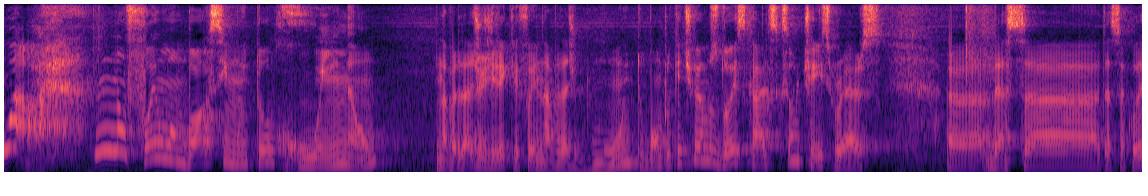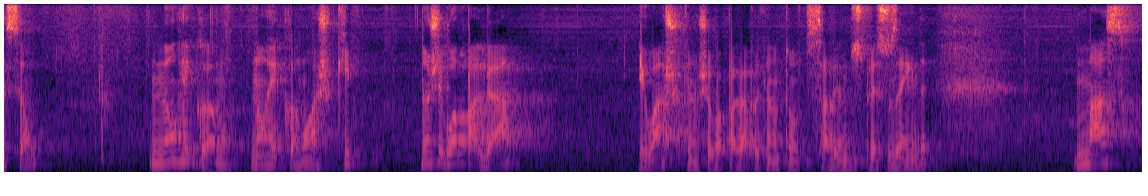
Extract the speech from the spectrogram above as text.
Uau! Não foi um unboxing muito ruim, não. Na verdade, eu diria que ele foi, na verdade, muito bom, porque tivemos dois cards que são Chase Rares uh, dessa, dessa coleção. Não reclamo, não reclamo. Acho que não chegou a pagar. Eu acho que não chegou a pagar, porque eu não estou sabendo dos preços ainda mas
